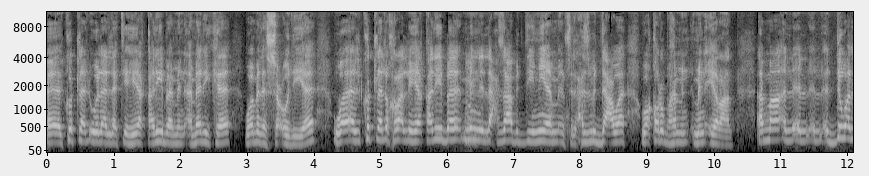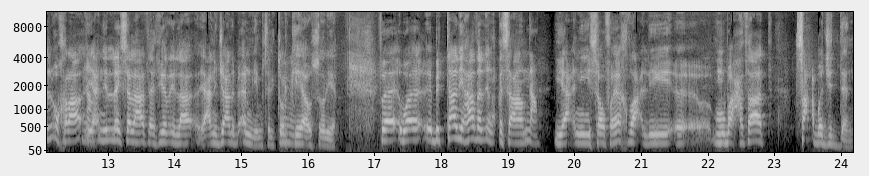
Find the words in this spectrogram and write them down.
آه، الكتلة الأولى التي هي قريبة من أمريكا ومن السعودية والكتلة الأخرى اللي هي قريبة من الأحزاب الدينية مثل حزب الدعوة وقربها من, من إيران. أما الدول الأخرى نعم. يعني ليس لها تأثير إلى يعني جانب أمني مثل تركيا أو سوريا. وبالتالي هذا الانقسام نعم. يعني سوف يخضع لمباحثات صعبة جدا.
